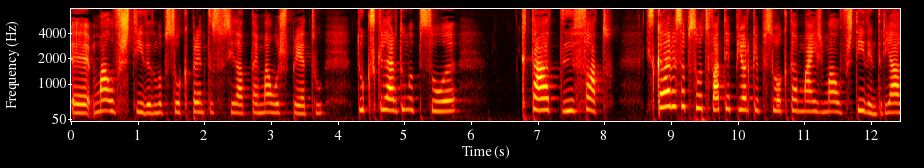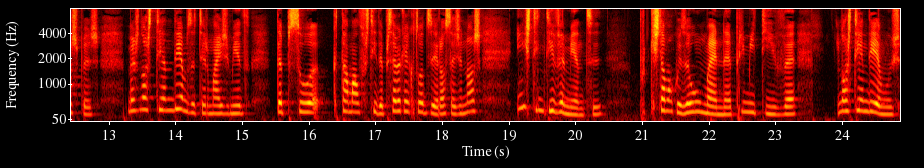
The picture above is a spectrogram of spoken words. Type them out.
uh, mal vestida, de uma pessoa que perante a sociedade tem mau aspecto, do que se calhar de uma pessoa que está de fato. E se calhar essa pessoa de fato é pior que a pessoa que está mais mal vestida, entre aspas. Mas nós tendemos a ter mais medo da pessoa que está mal vestida. Percebe o que é que eu estou a dizer? Ou seja, nós instintivamente, porque isto é uma coisa humana, primitiva, nós tendemos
